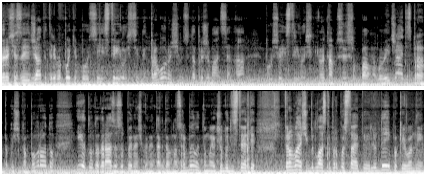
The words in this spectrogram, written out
До речі, заїжджати треба потім по цій стрілочці. Не праворуч сюди прижиматися, а по цій стрілочці. От там шлагбаумно ви виїжджаєте з правим покажчиком повороту. І тут одразу зупиночку не так давно зробили. Тому якщо буде стояти трамвайчик, будь ласка, пропускайте людей, поки вони,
